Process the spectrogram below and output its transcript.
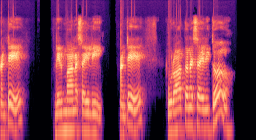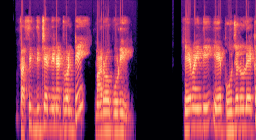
అంటే నిర్మాణ శైలి అంటే పురాతన శైలితో ప్రసిద్ధి చెందినటువంటి మరో గుడి. ఏమైంది? ఏ పూజలు లేక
